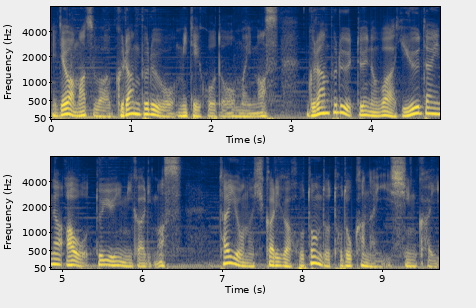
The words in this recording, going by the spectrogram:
ではまずはグランブルーを見ていこうと思います。グランブルーというのは雄大な青という意味があります。太陽の光がほとんど届かない深海。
